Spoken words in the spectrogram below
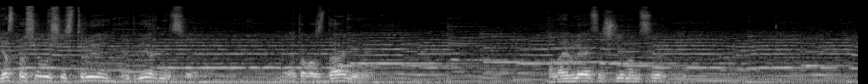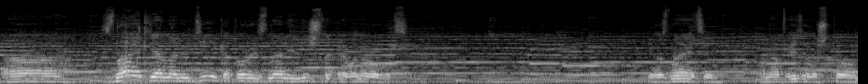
Я спросил у сестры, предверницы этого здания, она является членом церкви, а, знает ли она людей, которые знали лично Эвана Робертса? И вы знаете, она ответила, что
